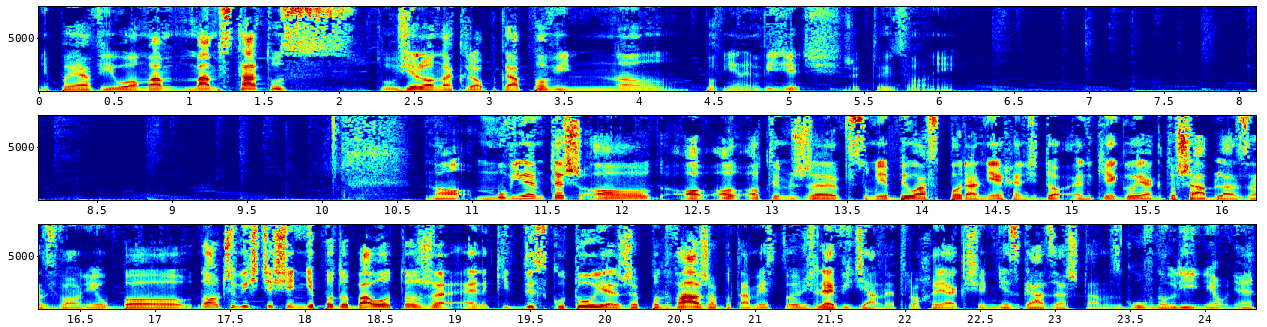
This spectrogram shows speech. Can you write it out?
nie pojawiło. Mam, mam status tu zielona kropka, powinno, powinienem widzieć, że ktoś dzwoni. No, mówiłem też o, o, o tym, że w sumie była spora niechęć do Enkiego, jak do Szabla zadzwonił, bo no oczywiście się nie podobało to, że Enki dyskutuje, że podważa, bo tam jest to źle widziane trochę, jak się nie zgadzasz tam z główną linią, nie?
